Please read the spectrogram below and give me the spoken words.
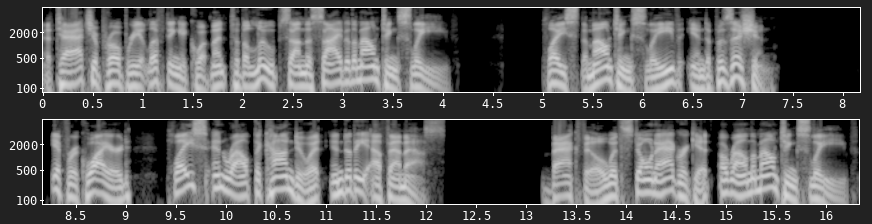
Attach appropriate lifting equipment to the loops on the side of the mounting sleeve. Place the mounting sleeve into position. If required, place and route the conduit into the FMS. Backfill with stone aggregate around the mounting sleeve.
